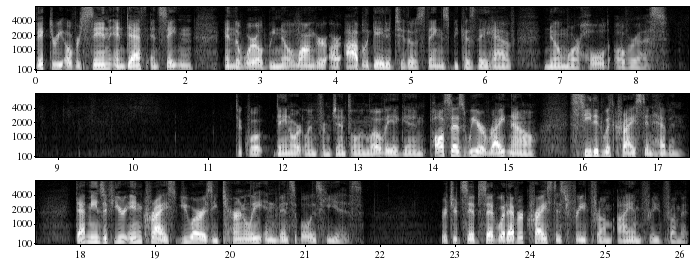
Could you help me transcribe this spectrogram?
victory over sin and death and Satan and the world. We no longer are obligated to those things because they have no more hold over us. To quote Dane Ortlund from Gentle and Lowly again, Paul says, We are right now seated with Christ in heaven. That means if you're in Christ, you are as eternally invincible as he is. Richard Sibbes said, Whatever Christ is freed from, I am freed from it.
